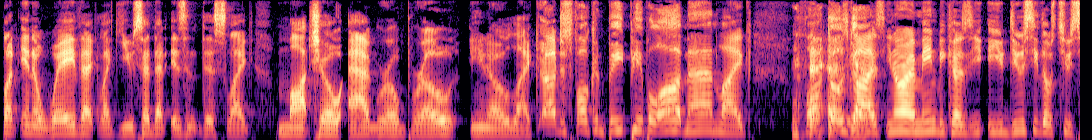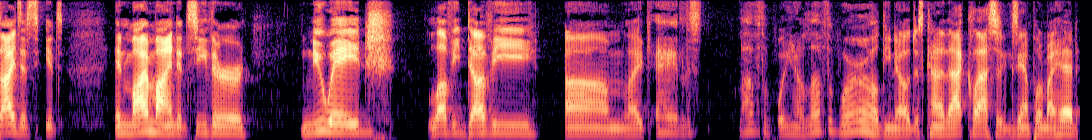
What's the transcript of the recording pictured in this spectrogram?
but in a way that like you said that isn't this like macho aggro bro you know like oh, just fucking beat people up man like Fuck those guys. yeah. You know what I mean? Because you, you do see those two sides. It's it's in my mind, it's either new age, lovey dovey, um, like hey, let's love the you know love the world, you know, just kind of that classic example in my head.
